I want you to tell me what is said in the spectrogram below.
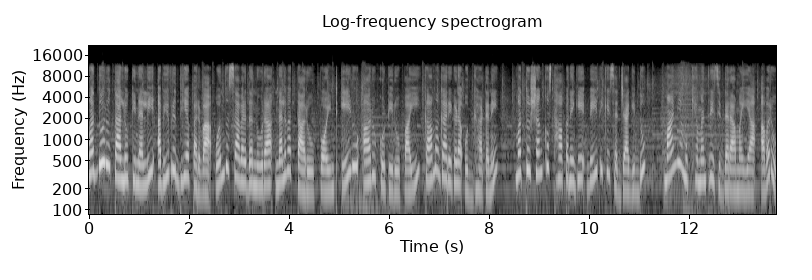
ಮದ್ದೂರು ತಾಲೂಕಿನಲ್ಲಿ ಅಭಿವೃದ್ಧಿಯ ಪರ್ವ ಒಂದು ಸಾವಿರದ ನೂರ ನಲವತ್ತಾರು ಪಾಯಿಂಟ್ ಏಳು ಆರು ಕೋಟಿ ರೂಪಾಯಿ ಕಾಮಗಾರಿಗಳ ಉದ್ಘಾಟನೆ ಮತ್ತು ಶಂಕುಸ್ಥಾಪನೆಗೆ ವೇದಿಕೆ ಸಜ್ಜಾಗಿದ್ದು ಮಾನ್ಯ ಮುಖ್ಯಮಂತ್ರಿ ಸಿದ್ದರಾಮಯ್ಯ ಅವರು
